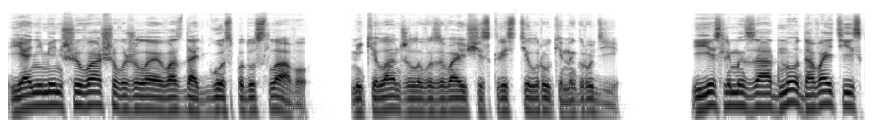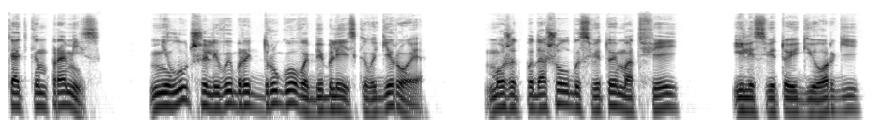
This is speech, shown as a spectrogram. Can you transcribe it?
Я не меньше вашего желаю воздать Господу славу. Микеланджело вызывающе скрестил руки на груди. И если мы заодно, давайте искать компромисс. Не лучше ли выбрать другого библейского героя? Может, подошел бы святой Матфей или святой Георгий,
